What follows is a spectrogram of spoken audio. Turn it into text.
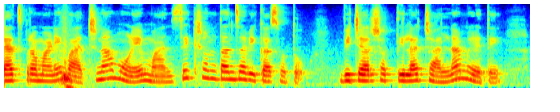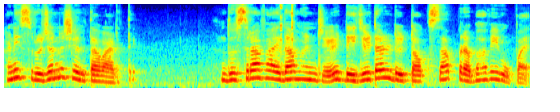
त्याचप्रमाणे वाचनामुळे मानसिक क्षमतांचा विकास होतो. विचारशक्तीला चालना मिळते आणि सृजनशीलता वाढते. दुसरा फायदा म्हणजे डिजिटल डिटॉक्सचा प्रभावी उपाय.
